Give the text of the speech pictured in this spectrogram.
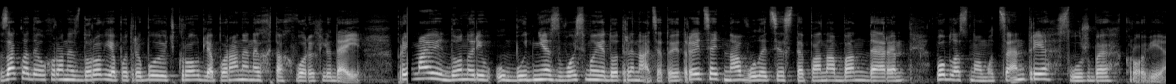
Заклади охорони здоров'я потребують кров для поранених та хворих людей. Приймають донорів у будні з 8 до 13.30 на вулиці Степана Бандери в обласному центрі служби крові.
